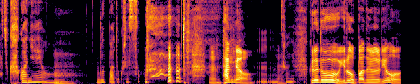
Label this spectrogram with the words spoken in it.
아주 가관이에요. 음. 우리 오빠도 그랬어. 네, 다 그래요. 음, 그러니까 그래도 이런 오빠들이요.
